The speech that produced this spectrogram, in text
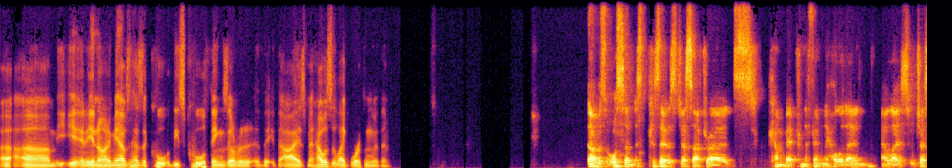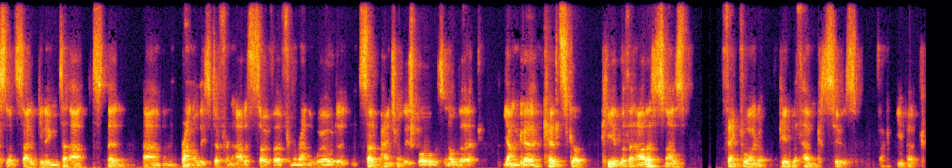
Uh, um, y- y- you know what I mean? Has has a cool these cool things over the, the eyes, man. How was it like working with him? that was awesome because that was just after I'd come back from the family holiday in LA. So just sort of started getting into art that um, brought all these different artists over from around the world and started painting all these walls. And all the younger kids got paired with the artist. And I was thankful I got paired with him because he was fucking epic.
